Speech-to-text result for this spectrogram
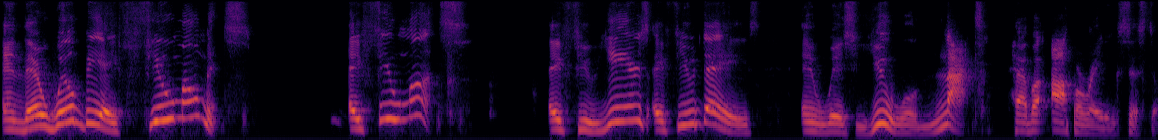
And there will be a few moments, a few months, a few years, a few days in which you will not have an operating system.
